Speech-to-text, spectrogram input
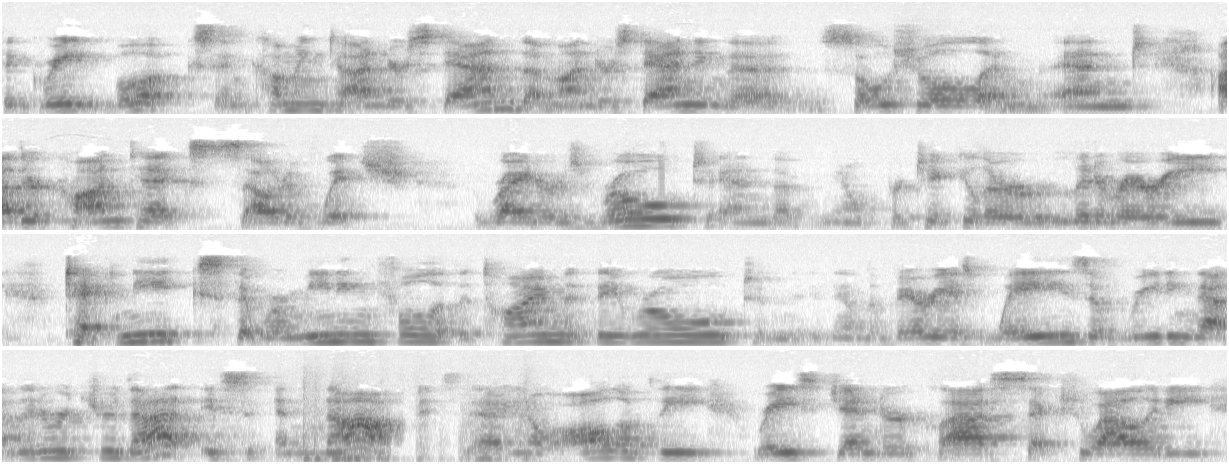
the great books and coming to understand them, understanding the social and, and other contexts out of which writers wrote and the you know particular literary techniques that were meaningful at the time that they wrote and you know the various ways of reading that literature that is enough. It's uh, you know all of the race gender class sexuality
